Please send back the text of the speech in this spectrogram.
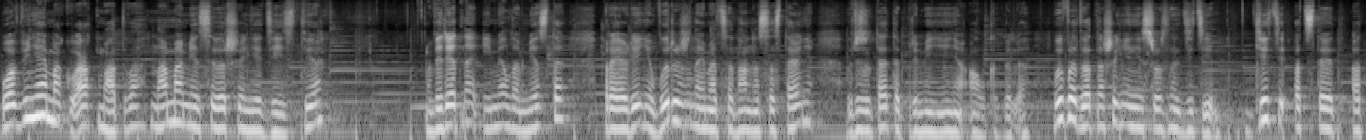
У обвиняемого Акматова на момент совершения действия вероятно, имело место проявление выраженного эмоционального состояния в результате применения алкоголя. Вывод в отношении несовершеннолетних детей. Дети отстают от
